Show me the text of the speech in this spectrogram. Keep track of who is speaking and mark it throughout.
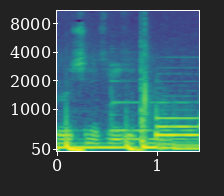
Speaker 1: version of music.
